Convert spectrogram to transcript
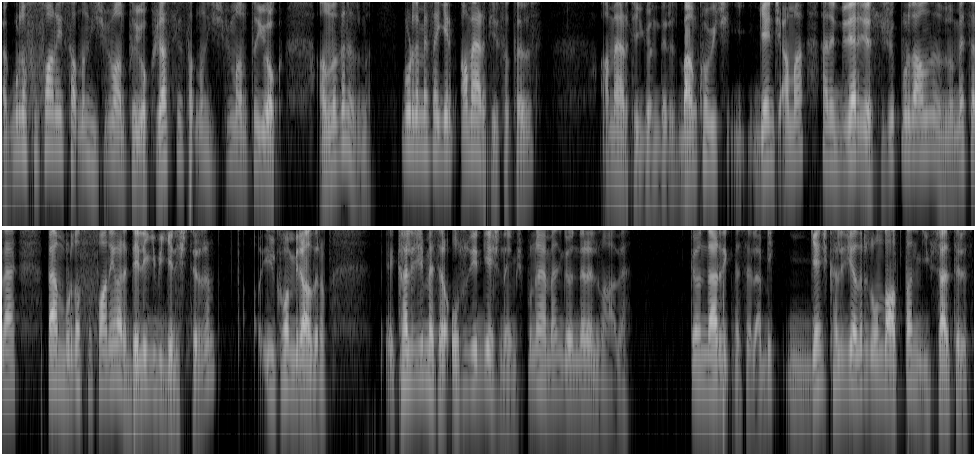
Bak burada Fofana'yı satmanın hiçbir mantığı yok. Justin'i satmanın hiçbir mantığı yok. Anladınız mı? Burada mesela gelip Amerti'yi satarız. Amerti'yi göndeririz. Bankovic genç ama hani derecesi düşük. Burada anladınız mı? Mesela ben burada Fofana'yı var ya deli gibi geliştiririm ilk 11'i alırım. E, kaleci mesela 37 yaşındaymış. Bunu hemen gönderelim abi. Gönderdik mesela. Bir genç kaleci alırız onu da alttan yükseltiriz.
